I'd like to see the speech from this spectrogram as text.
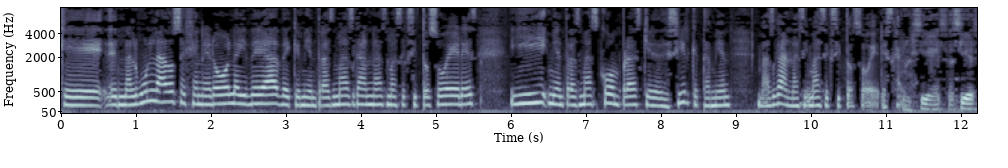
que en algún lado se generó la idea de que mientras más ganas, más exitoso eres y mientras más compras, quiere decir que también más ganas y más exitoso eres, Jaime. Así es, así es.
